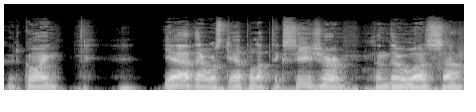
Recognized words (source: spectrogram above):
Good going. Yeah, there was the epileptic seizure. Then there was uh,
